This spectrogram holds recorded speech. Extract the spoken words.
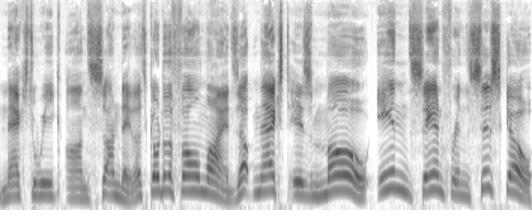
next week on Sunday. Let's go to the phone lines. Up next is Mo in San Francisco.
